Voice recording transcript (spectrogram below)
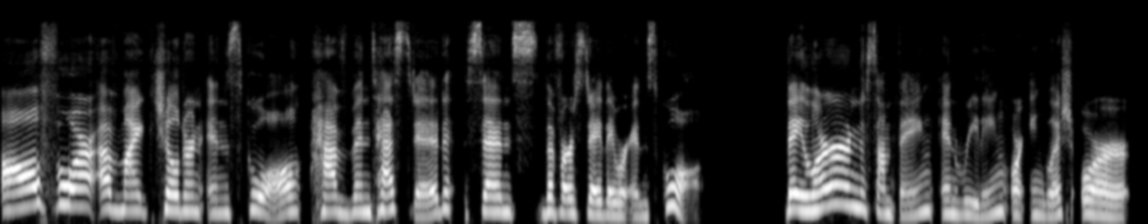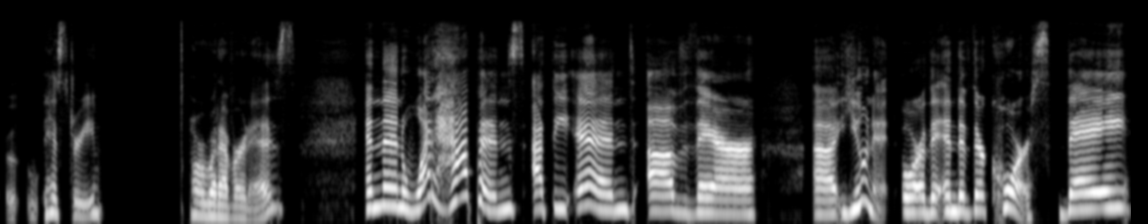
All four of my children in school have been tested since the first day they were in school. They learn something in reading or English or uh, history or whatever it is. And then what happens at the end of their uh, unit or the end of their course. They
